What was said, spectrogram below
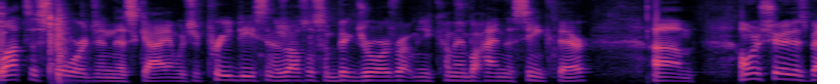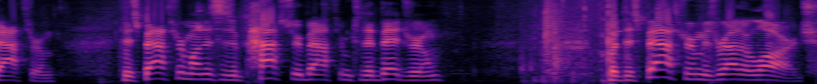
Lots of storage in this guy, which is pretty decent. There's also some big drawers right when you come in behind the sink there. Um, I want to show you this bathroom. This bathroom on this is a pass-through bathroom to the bedroom, but this bathroom is rather large.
